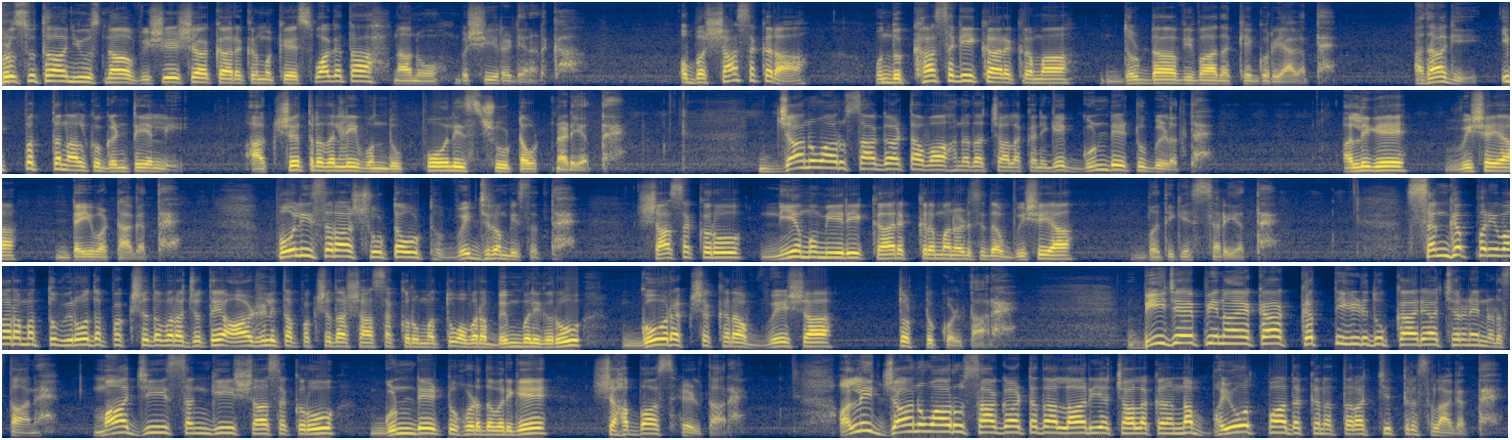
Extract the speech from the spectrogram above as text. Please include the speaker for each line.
Speaker 1: ಪ್ರಸ್ತುತ ನ್ಯೂಸ್ನ ವಿಶೇಷ ಕಾರ್ಯಕ್ರಮಕ್ಕೆ ಸ್ವಾಗತ. ನಾನು ಬಶೀರ್ ನಡಕ. ಒಬ್ಬ ಶಾಸಕರ ಒಂದು ಖಾಸಗಿ ಕಾರ್ಯಕ್ರಮ ದೊಡ್ಡ ವಿವಾದಕ್ಕೆ ಗುರಿಯಾಗತ್ತೆ. ಅದಾಗಿ ಇಪ್ಪತ್ತ ನಾಲ್ಕು ಗಂಟೆಯಲ್ಲಿ ಆ ಕ್ಷೇತ್ರದಲ್ಲಿ ಒಂದು ಪೊಲೀಸ್ ಶೂಟೌಟ್ ನಡೆಯುತ್ತೆ. ಜಾನುವಾರು ಸಾಗಾಟ ವಾಹನದ ಚಾಲಕನಿಗೆ ಗುಂಡೇಟು ಬೀಳುತ್ತೆ. ಅಲ್ಲಿಗೆ ವಿಷಯ ಡೈವರ್ಟ್ ಆಗತ್ತೆ. ಪೊಲೀಸರ ಶೂಟೌಟ್ ವಿಜೃಂಭಿಸುತ್ತೆ. ಶಾಸಕರು ನಿಯಮ ಮೀರಿ ಕಾರ್ಯಕ್ರಮ ನಡೆಸಿದ ವಿಷಯ ಬದಿಗೆ ಸರಿಯುತ್ತೆ. ಸಂಘ ಪರಿವಾರ ಮತ್ತು ವಿರೋಧ ಪಕ್ಷದವರ ಜೊತೆ ಆಡಳಿತ ಪಕ್ಷದ ಶಾಸಕರು ಮತ್ತು ಅವರ ಬೆಂಬಲಿಗರು ಗೋರಕ್ಷಕರ ವೇಷ ತೊಟ್ಟುಕೊಳ್ತಾರೆ. ಬಿಜೆಪಿ ನಾಯಕ ಕತ್ತಿ ಹಿಡಿದು ಕಾರ್ಯಾಚರಣೆ ನಡೆಸ್ತಾನೆ. ಮಾಜಿ ಸಂಘಿ ಶಾಸಕರು ಗುಂಡೇಟು ಹೊಡೆದವರಿಗೆ ಶಹಬಾಸ್ ಹೇಳ್ತಾರೆ. ಅಲ್ಲಿ ಜಾನುವಾರು ಸಾಗಾಟದ ಲಾರಿಯ ಚಾಲಕನನ್ನ ಭಯೋತ್ಪಾದಕನ ತರ ಚಿತ್ರಿಸಲಾಗತ್ತೆ.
